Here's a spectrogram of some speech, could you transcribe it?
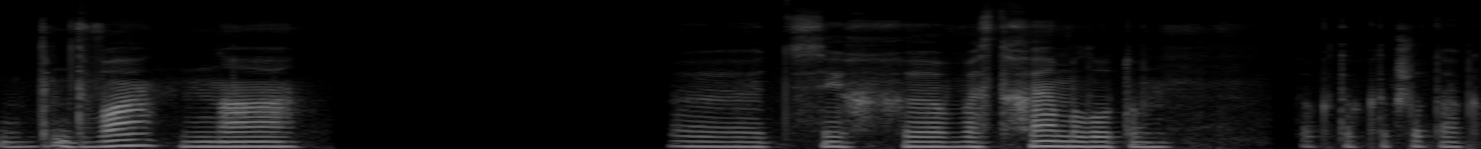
2 на цих е, Вестхем Лутон. Так, так, так що так.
